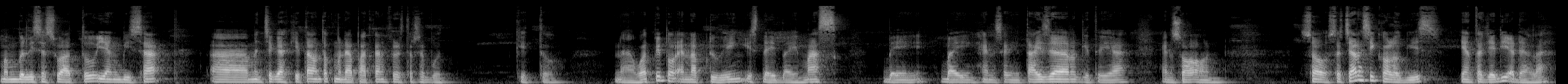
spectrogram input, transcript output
membeli sesuatu yang bisa uh, mencegah kita untuk mendapatkan virus tersebut. Gitu. Nah, what people end up doing is they buy mask, buy, buying hand sanitizer gitu ya, and so on. So, secara psikologis, yang terjadi adalah,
